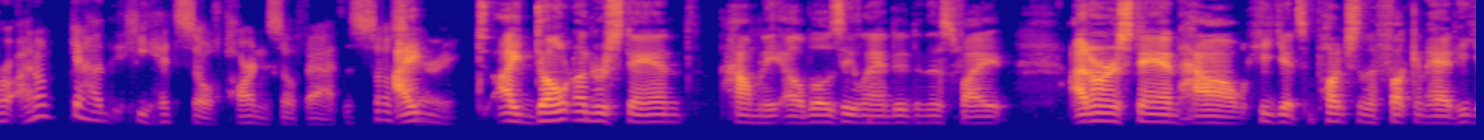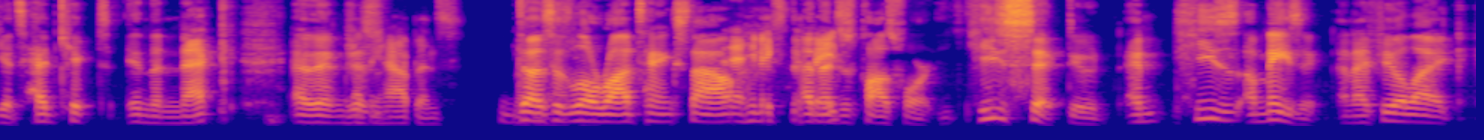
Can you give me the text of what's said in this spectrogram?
Bro, I don't get how he hits so hard and so fast. It's so I scary. I don't understand how many elbows he landed in this fight. I don't understand how he gets punched in the fucking head. He gets head kicked in the neck, and then just Nothing happens. does his little Rodtang style, And he makes the and then just plows forward. He's sick, dude, and he's amazing. And I feel like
